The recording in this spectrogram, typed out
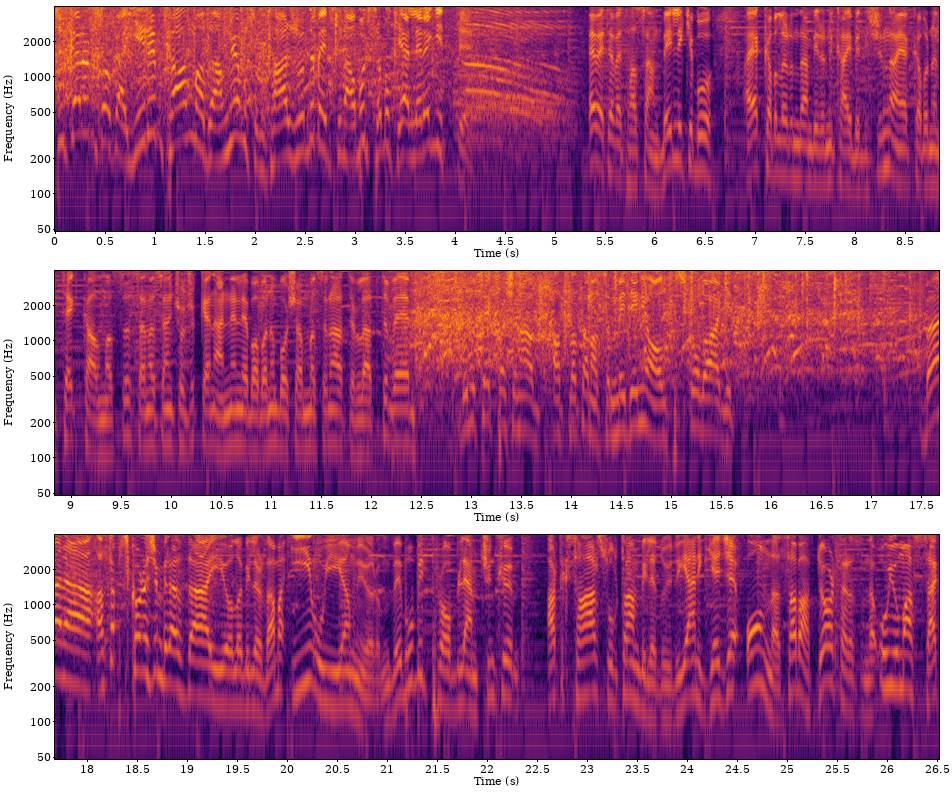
Çıkarım sokağa. Yerim kalmadı anlıyor musunuz? Harcadım hepsini abuk sabuk yerlere gitti. Evet evet Hasan. Belli ki bu ayakkabılarından birini kaybedişin, ayakkabının tek kalması sana sen çocukken annenle babanın boşanmasını hatırlattı ve bunu tek başına atlatamazsın. Medeni ol, psikoloğa git. Ben aslında psikolojim biraz daha iyi olabilirdi ama iyi uyuyamıyorum. Ve bu bir problem çünkü artık Sahar Sultan bile duydu. Yani gece 10 ile sabah 4 arasında uyumazsak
